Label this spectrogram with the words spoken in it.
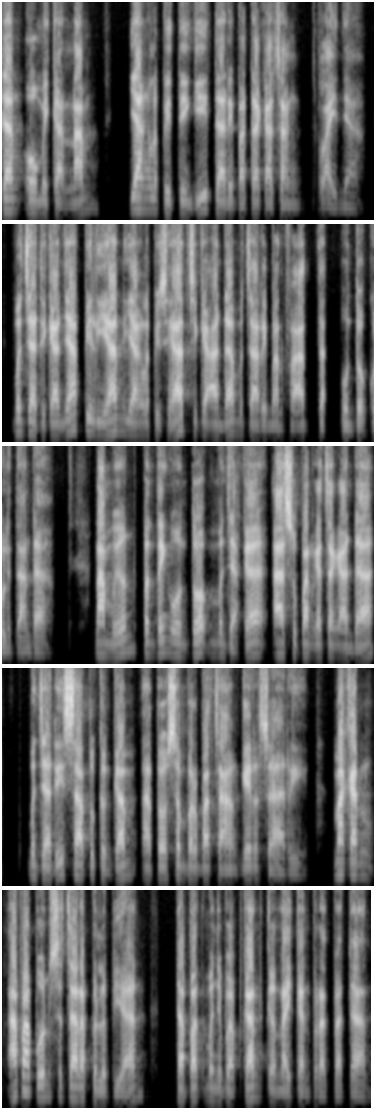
dan omega-6 yang lebih tinggi daripada kacang lainnya. Menjadikannya pilihan yang lebih sehat jika Anda mencari manfaat untuk kulit Anda. Namun, penting untuk menjaga asupan kacang Anda menjadi satu genggam atau seperempat cangkir sehari. Makan apa pun secara berlebihan dapat menyebabkan kenaikan berat badan.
